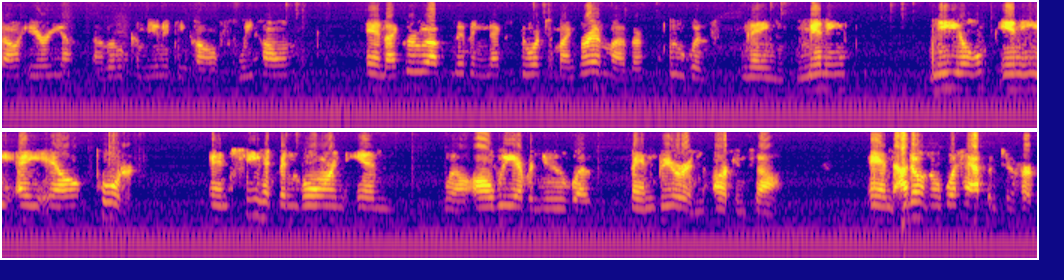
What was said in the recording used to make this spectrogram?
Arkansas area, a little community called Sweet Home. And I grew up living next door to my grandmother, who was named Minnie Neal, N-E-A-L, Porter. And she had been born in, well, all we ever knew was Van Buren, Arkansas. And I don't know what happened to her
